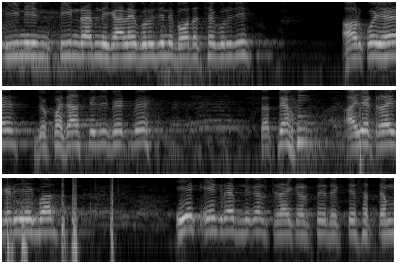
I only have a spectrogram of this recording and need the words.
तीन ही तीन रैप निकाले हैं गुरु जी ने, बहुत अच्छे गुरु जी और कोई है जो पचास के जी वेट में? सत्यम, आइए ट्राई करिए एक बार। एक एक रैप निकल ट्राई करते, देखते, सत्यम।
